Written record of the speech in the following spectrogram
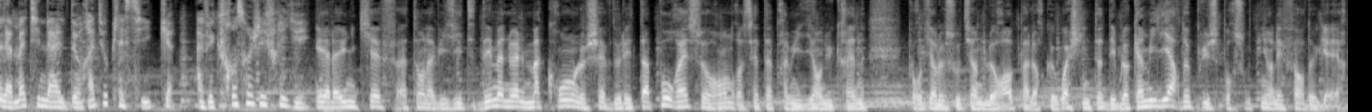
La matinale de Radio Classique avec François Geffrier. Et à la une, Kiev attend la visite d'Emmanuel Macron. Le chef de l'État pourrait se rendre cet après-midi en Ukraine pour dire le soutien de l'Europe alors que Washington débloque un milliard de plus pour soutenir l'effort de guerre.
